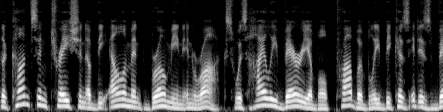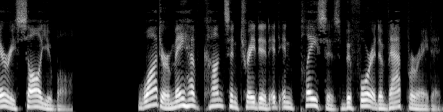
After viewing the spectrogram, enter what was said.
The concentration of the element bromine in rocks was highly variable probably because it is very soluble. Water may have concentrated it in places before it evaporated.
